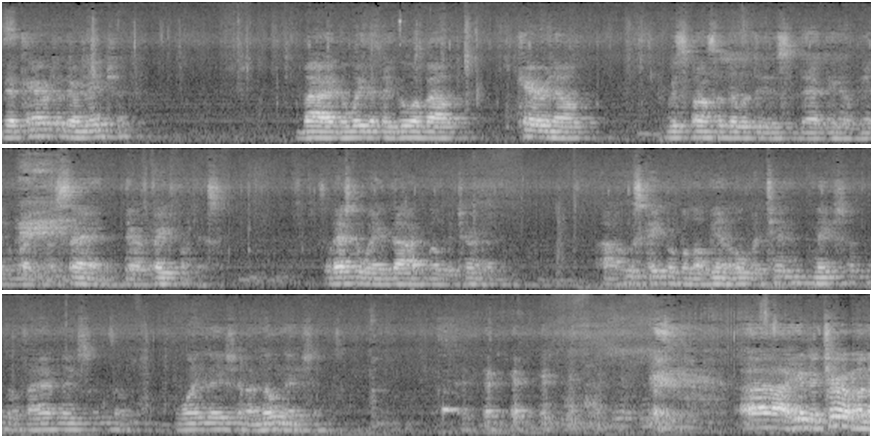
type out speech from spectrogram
their character, their nature, by the way that they go about carrying out responsibilities that they have been what, assigned, their faithfulness. So that's the way God will determine uh, who's capable of being over 10 nations, or five nations, or one nation, or no nations. Uh, he'll determine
